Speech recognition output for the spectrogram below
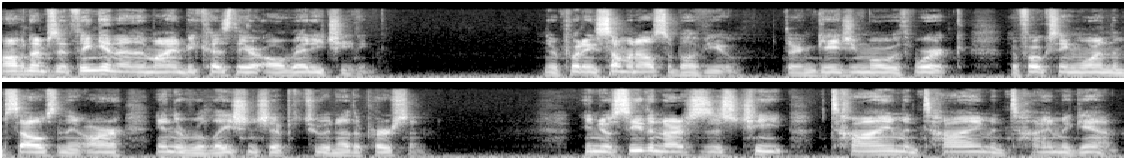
Oftentimes they're thinking in their mind because they are already cheating. They're putting someone else above you. They're engaging more with work. They're focusing more on themselves than they are in the relationship to another person. And you'll see the narcissist cheat time and time and time again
